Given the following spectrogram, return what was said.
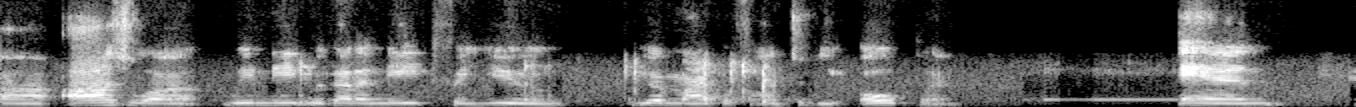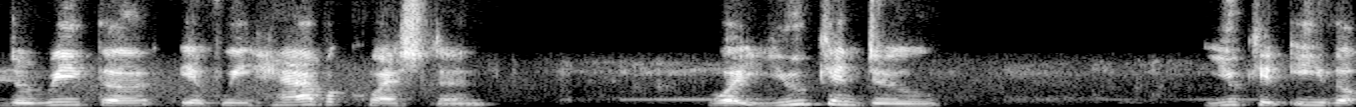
uh, Ajwa, we need, we're gonna need for you, your microphone to be open. And Doretha, if we have a question, what you can do, you can either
